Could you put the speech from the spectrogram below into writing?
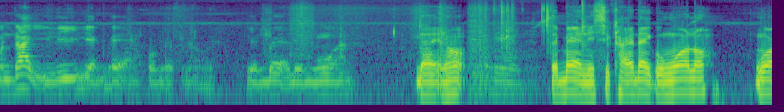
มันได้อีหลีเลี้ยงแบะผมแบบนั้นเลยเลี้ยงแบะเลี้ยงงัวนะได้เนาะแม่นแต่แบ่นี่สิขายได้กว่างัวเนาะ งัว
